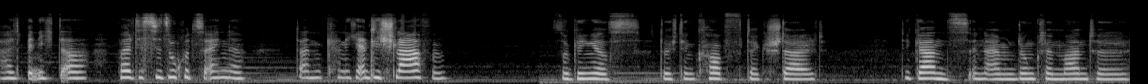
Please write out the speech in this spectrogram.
Bald bin ich da, bald ist die Suche zu Ende. Dann kann ich endlich schlafen. So ging es durch den Kopf der Gestalt, die ganz in einem dunklen Mantel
